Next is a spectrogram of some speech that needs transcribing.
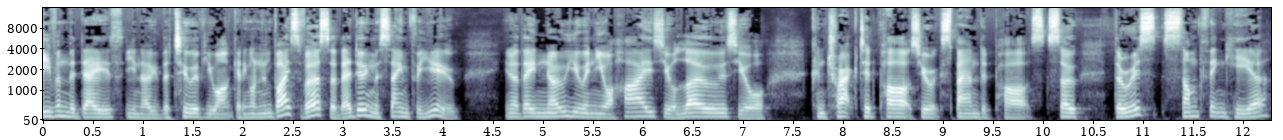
Even the days, you know, the two of you aren't getting on, and vice versa, they're doing the same for you. You know, they know you in your highs, your lows, your contracted parts, your expanded parts. So there is something here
